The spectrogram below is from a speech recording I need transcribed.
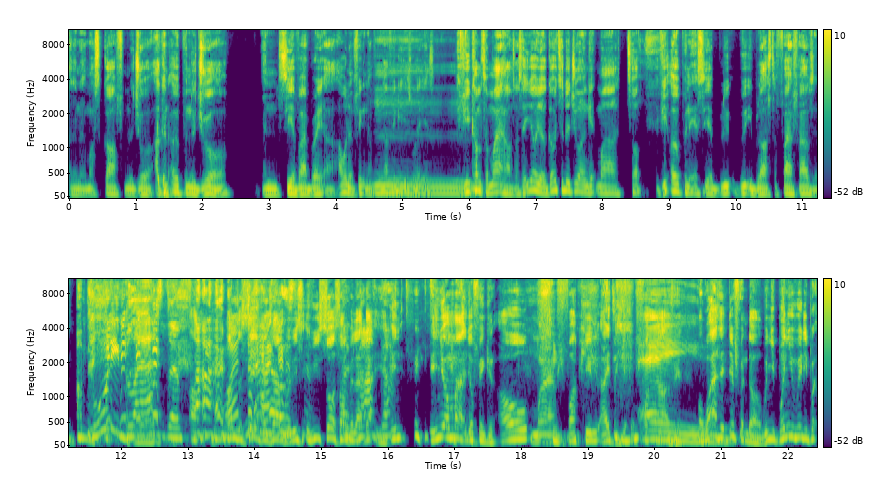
I don't know my scarf from the drawer." I can open the drawer and see a vibrator. I wouldn't think nothing. I think it is what it is. If you come to my house, I say, "Yo, yo, go to the drawer and get my top." If you open it and see a blue, booty blaster five thousand. A booty blaster. I'm What just saying, the for hell? example, if you, saw something like that, yeah, in, in your mind, you're thinking, "Oh my fucking, I need to get the fuck out of Hey. here." But why is it different though? When you when you really bre-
